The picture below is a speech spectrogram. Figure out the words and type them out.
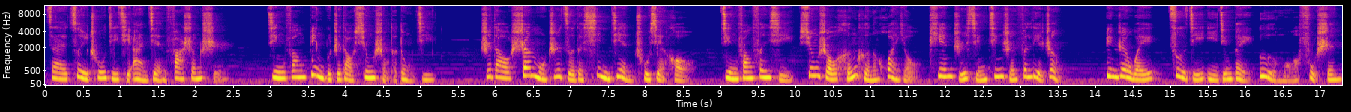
在最初几起案件发生时，警方并不知道凶手的动机，直到山姆之子的信件出现后，警方分析凶手很可能患有偏执型精神分裂症。并认为自己已经被恶魔附身。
